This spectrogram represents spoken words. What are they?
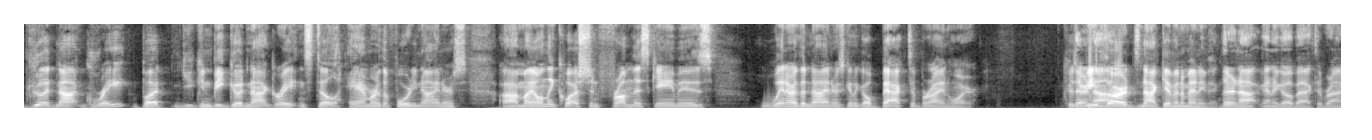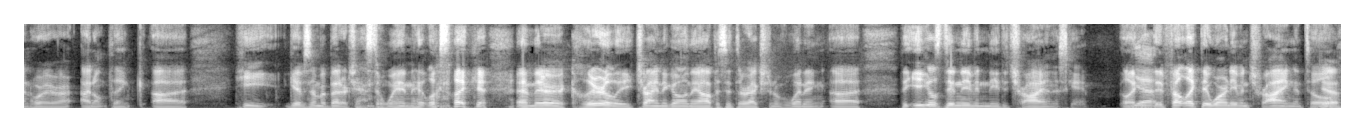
good, not great, but you can be good, not great, and still hammer the 49ers. Uh, my only question from this game is when are the Niners going to go back to Brian Hoyer? Because They're not. Beathard's not giving him anything. They're not going to go back to Brian Hoyer. I don't think. Uh, he gives them a better chance to win. It looks like, and they're clearly trying to go in the opposite direction of winning. Uh, the Eagles didn't even need to try in this game. Like Yeah. it, it felt like they weren't even trying until Yeah.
